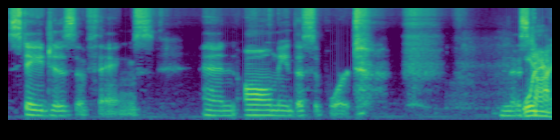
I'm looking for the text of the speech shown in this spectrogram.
stages of things and all need the support well,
